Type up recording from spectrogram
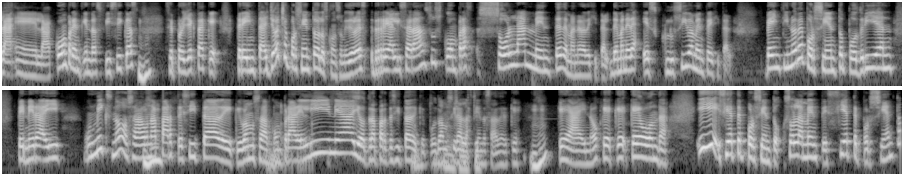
la, eh, la compra en tiendas físicas. Se proyecta que 38% de los consumidores realizarán sus compras solamente de manera digital, de manera exclusivamente digital. 29% podrían tener ahí un mix, ¿no? O sea, una partecita de que vamos a comprar en línea y otra partecita de que pues vamos a ir a las tiendas a ver qué, qué hay, ¿no? ¿Qué, qué, qué onda? Y 7%, solamente 7%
